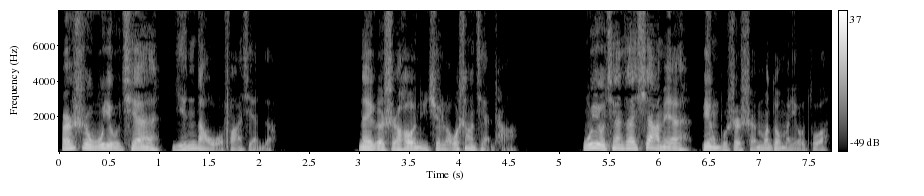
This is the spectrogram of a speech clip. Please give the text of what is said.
而是吴有倩引导我发现的。那个时候你去楼上检查，吴有倩在下面并不是什么都没有做，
